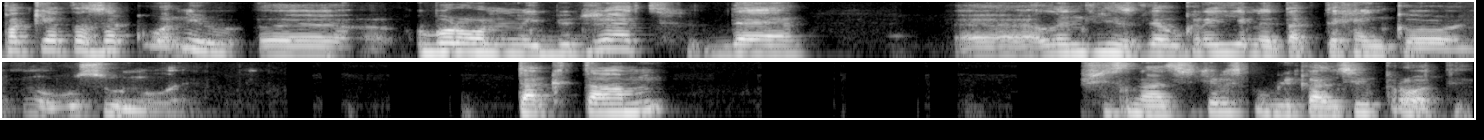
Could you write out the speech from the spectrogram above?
пакета законів, е, оборонний бюджет, де е, ленд-ліз для України так тихенько ну, усунули. Так там 16 республіканців проти.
